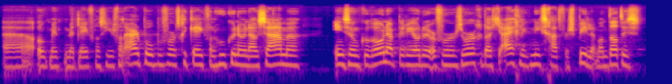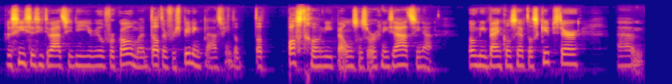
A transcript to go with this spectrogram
uh, ook met, met leveranciers van aardappel bijvoorbeeld gekeken van hoe kunnen we nou samen in zo'n coronaperiode ervoor zorgen dat je eigenlijk niets gaat verspillen. Want dat is precies de situatie die je wil voorkomen, dat er verspilling plaatsvindt. Dat, dat past gewoon niet bij ons als organisatie. Nou, ook niet bij een concept als Kipster. Um,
